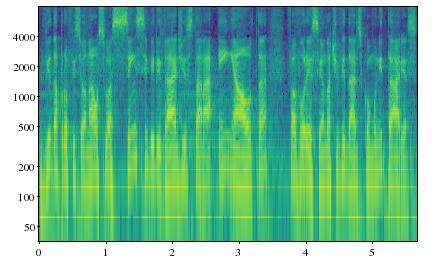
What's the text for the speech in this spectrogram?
Vida profissional, sua sensibilidade estará em alta, favorecendo atividades comunitárias.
